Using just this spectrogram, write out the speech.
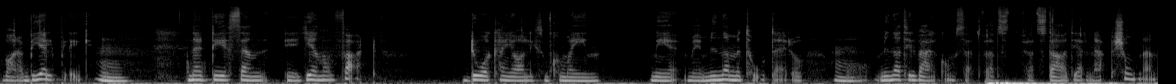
vara behjälplig. Mm. När det sen är genomfört då kan jag liksom komma in med, med mina metoder och, och mina tillvägagångssätt för att, för att stödja den här personen.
